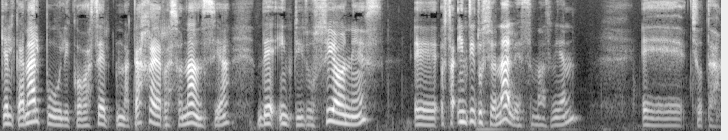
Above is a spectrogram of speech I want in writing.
que el canal público va a ser una caja de resonancia de instituciones, eh, o sea, institucionales más bien, eh, chuta.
